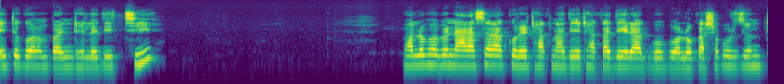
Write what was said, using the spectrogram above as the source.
এই তো গরম পানি ঢেলে দিচ্ছি। ভালোভাবে নাড়াচাড়া করে ঢাকনা দিয়ে ঢাকা দিয়ে রাখব বলক আসা পর্যন্ত।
